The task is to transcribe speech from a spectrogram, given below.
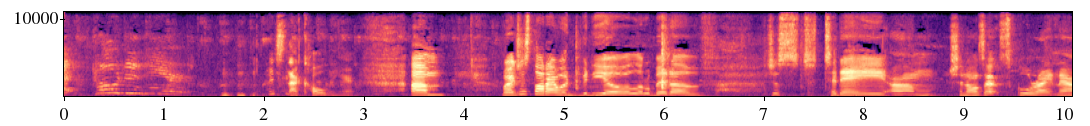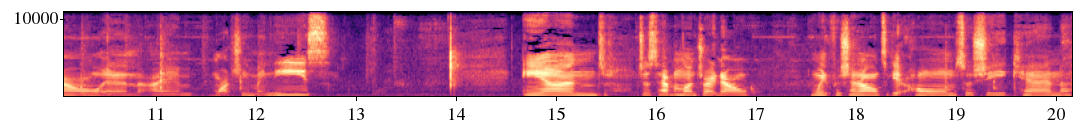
it's cold in here. it's not cold in here. Um, but I just thought I would video a little bit of just today. Um, Chanel's at school right now, and I'm watching my niece. And just having lunch right now. Waiting for Chanel to get home so she can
